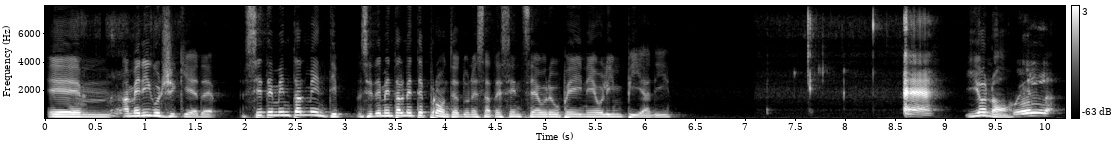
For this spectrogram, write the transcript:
E, um, Amerigo ci chiede: siete mentalmente, siete mentalmente pronti ad un'estate senza europei né Olimpiadi? Eh, io no. Quel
